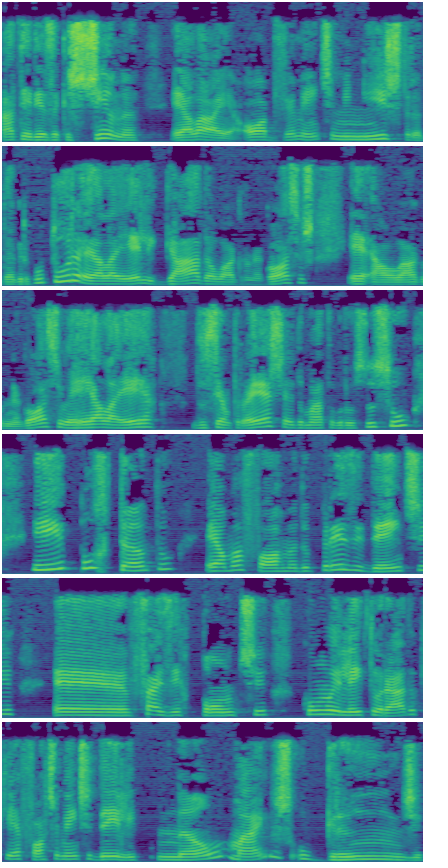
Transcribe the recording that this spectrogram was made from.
a Tereza Cristina, ela é, obviamente, ministra da Agricultura, ela é ligada ao agronegócios, é, ao agronegócio, ela é do Centro-Oeste, é do Mato Grosso do Sul, e, portanto, é uma forma do presidente é, fazer ponte com o eleitorado que é fortemente dele, não mais o grande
